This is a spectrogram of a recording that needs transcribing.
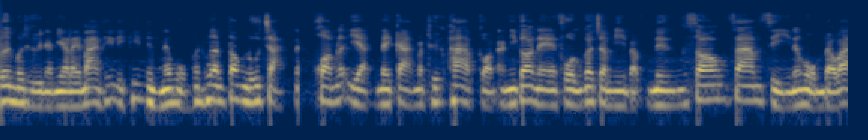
ด้วยมือถือเนี่ยมีอะไรบ้างเทคนิคที่หนึ่งนะผมเพื่อนๆต้องรู้จักความละเอียดในการบันทึกภาพก่อน อันนี้ก็ใน iPhone ก็จะมีแบบ 1 2 3 4นะผมแบบว่า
